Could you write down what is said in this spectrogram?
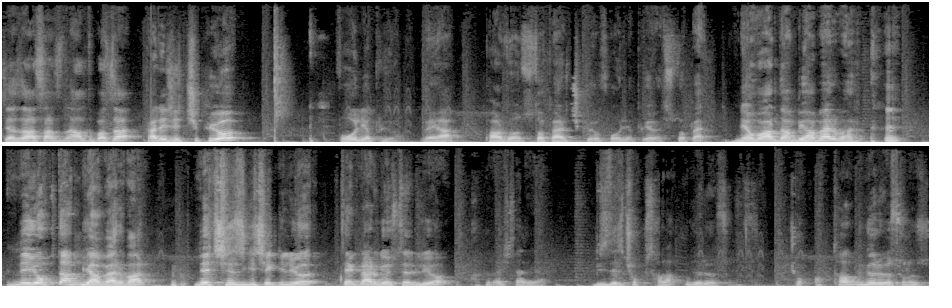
ceza sahasına altı pasa. Kaleci çıkıyor, foul yapıyor veya pardon stoper çıkıyor foul yapıyor. Evet stoper. Ne vardan bir haber var. ne yoktan bir haber var. Ne çizgi çekiliyor tekrar gösteriliyor. Arkadaşlar ya bizleri çok salak mı görüyorsunuz? Çok aptal mı görüyorsunuz?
